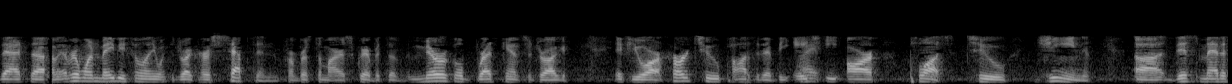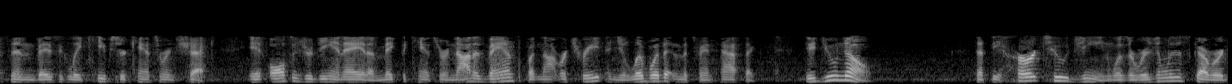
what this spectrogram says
that uh, everyone may be familiar with the drug Herceptin from Bristol Myers Squibb. It's a miracle breast cancer drug. If you are HER2 positive, the Right. HER plus 2 gene, uh, this medicine basically keeps your cancer in check. It alters your DNA to make the cancer not advance but not retreat, and you live with it, and it's fantastic. Did you know that the HER2 gene was originally discovered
